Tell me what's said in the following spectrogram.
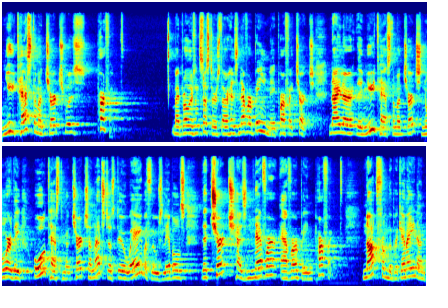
New Testament church was perfect. My brothers and sisters, there has never been a perfect church. Neither the New Testament church nor the Old Testament church, and let's just do away with those labels. The church has never, ever been perfect. Not from the beginning and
